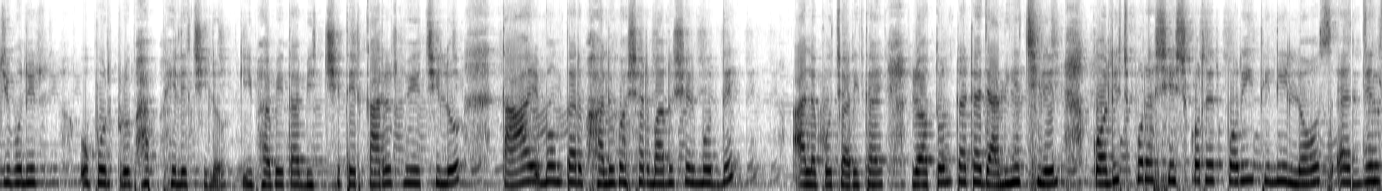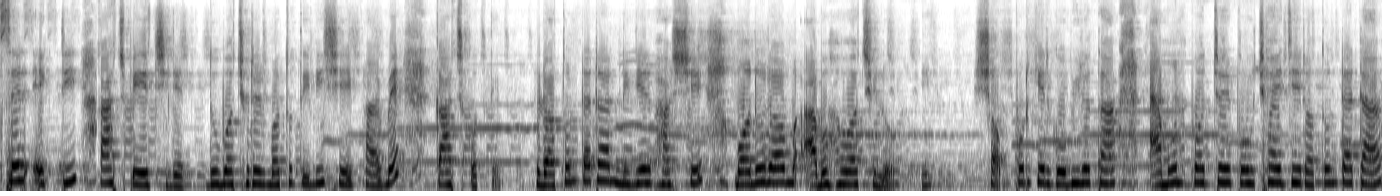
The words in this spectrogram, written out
জীবনের উপর প্রভাব ফেলেছিল, কীভাবে তা বিচ্ছেদের কারণ হয়েছিল, তা এবং তার ভালোবাসার মানুষের মধ্যে আলাপচারিতায় রতন টাটা জানিয়েছিলেন, কলেজ পড়া শেষ করার পরেই তিনি লস অ্যাঞ্জেলসের একটি কাজ পেয়েছিলেন। দু বছরের মতো তিনি সেই ফার্মে কাজ করতেন। রতন টাটার নিজের ভাষ্যে মনোরম আবহাওয়া ছিল। সম্পর্কের গভীরতা এমন পর্যায়ে পৌঁছায় যে রতন টাটা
